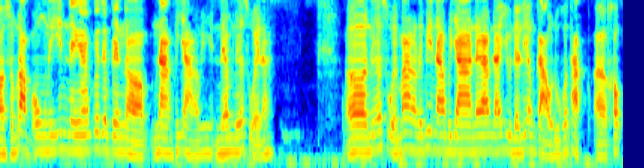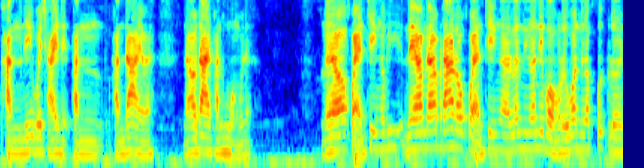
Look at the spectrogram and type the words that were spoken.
าสำหรับองค์นี้นะครับก็จะเป็นอ่อนางพญาพี่เนื้อเนื้อสวยนะเออเนื้อสวยมากเลยพี่นางพญานะครับนะอยู่ในเลี่ยมเก่าดูเขาถักเออเขาพันนี้ไว้ใช้เนี่ยพันพันได้ไหมนะเอาได้พันห่วงไว้เนี่ยนะครับแขวนจริงครับพี่นะครับนะพระเราแขวนจริงอะแล้วเนื้อนี่บอกเลยว่าเนื้อปึกเลย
